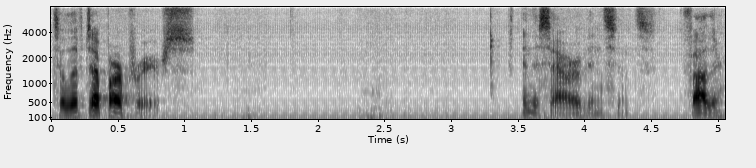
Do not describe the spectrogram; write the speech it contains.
to lift up our prayers in this hour of incense. Father,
